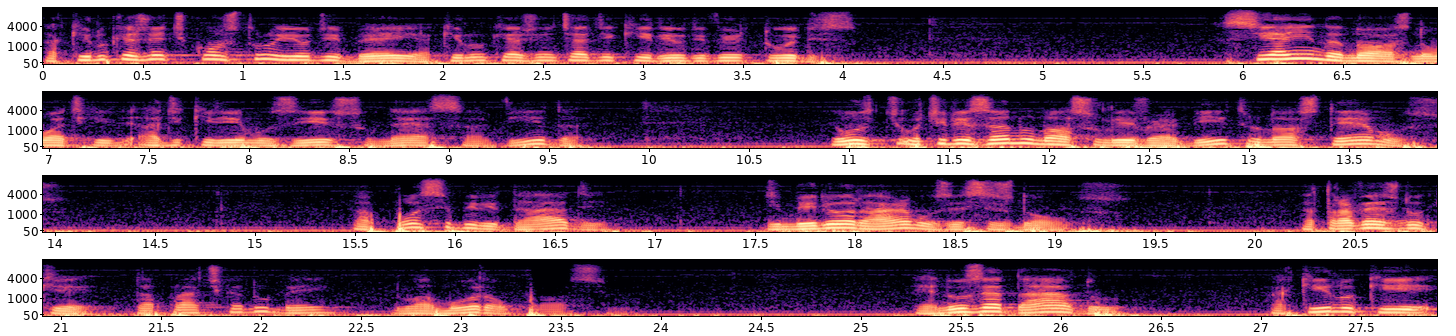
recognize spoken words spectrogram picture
Aquilo que a gente construiu de bem, aquilo que a gente adquiriu de virtudes. Se ainda nós não adquirimos isso nessa vida, utilizando o nosso livre-arbítrio, nós temos a possibilidade de melhorarmos esses dons. Através do que? Da prática do bem, do amor ao próximo. É, nos é dado aquilo que,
